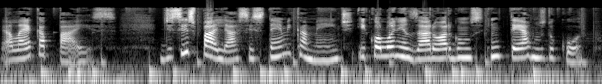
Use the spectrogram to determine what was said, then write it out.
ela é capaz de se espalhar sistemicamente e colonizar órgãos internos do corpo,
